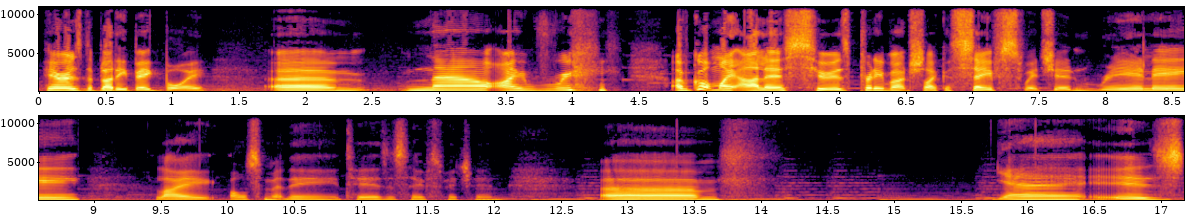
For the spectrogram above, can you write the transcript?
Here is the bloody big boy. Um, now, I really... I've got my Alice, who is pretty much like a safe switch in. Really? Like, ultimately, is a safe switch in. Um, yeah, it is.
